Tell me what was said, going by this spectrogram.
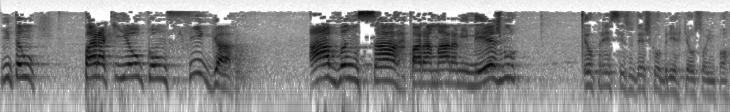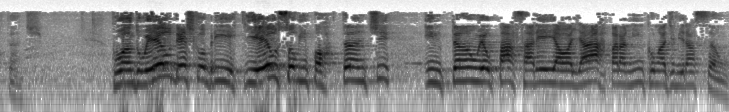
Então, para que eu consiga avançar para amar a mim mesmo, eu preciso descobrir que eu sou importante. Quando eu descobrir que eu sou importante, então eu passarei a olhar para mim com admiração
